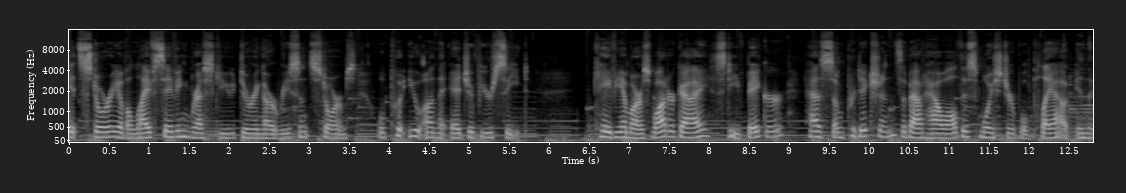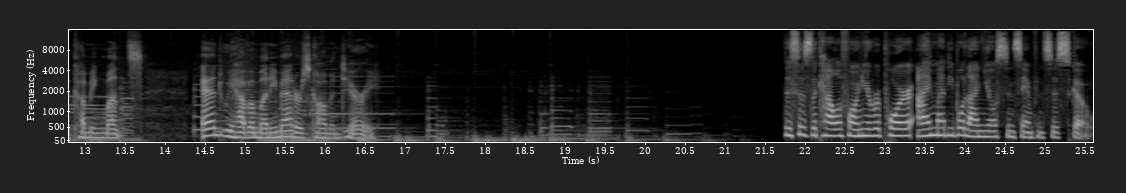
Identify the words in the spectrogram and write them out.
Its story of a life saving rescue during our recent storms will put you on the edge of your seat. KVMR's water guy, Steve Baker, has some predictions about how all this moisture will play out in the coming months. And we have a Money Matters commentary. This is the California Report. I'm Madi Bolaños in San Francisco.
